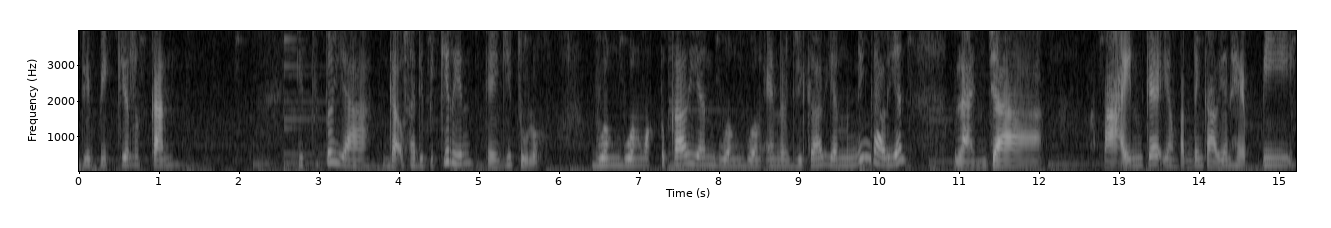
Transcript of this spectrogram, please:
dipikirkan itu tuh ya nggak usah dipikirin kayak gitu loh. Buang-buang waktu kalian buang-buang energi kalian mending kalian belanja ngapain kek yang penting kalian happy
